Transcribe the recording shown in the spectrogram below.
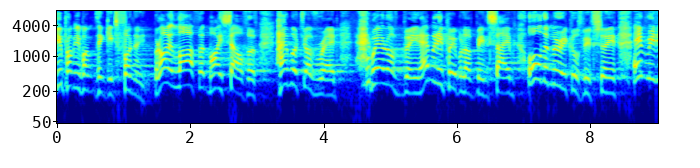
you probably won't think it's funny, but I laugh at myself of how much I've read, where I've been, how many people have been saved, all the miracles we've seen, every,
